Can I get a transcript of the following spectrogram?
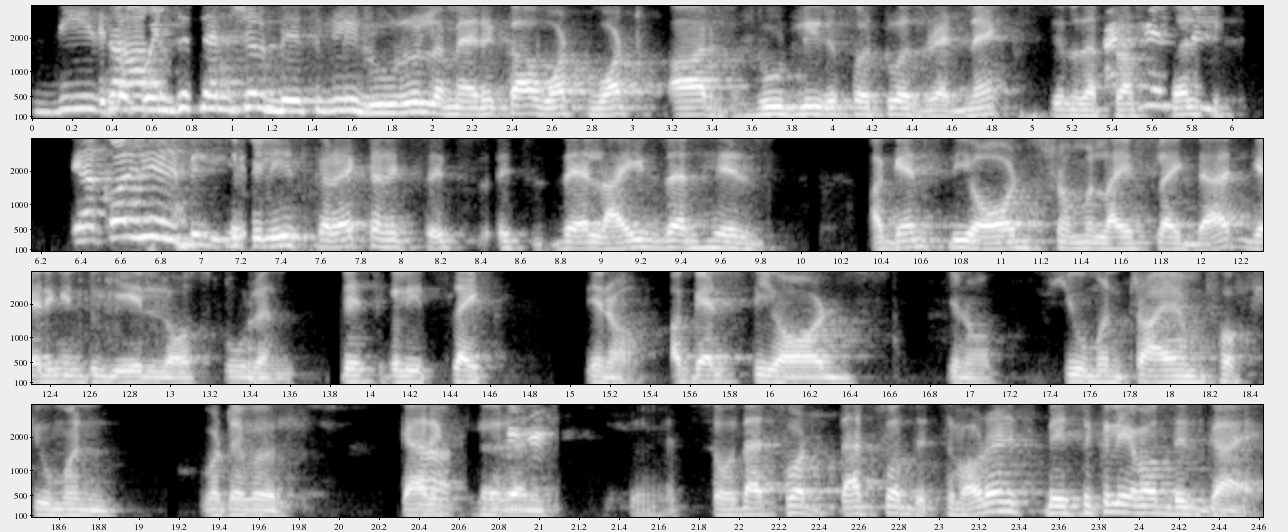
these it's are quintessential, basically rural America. What what are rudely referred to as rednecks? You know, that Rust Belt. They're called hillbillies. Hillbillies, correct, and it's it's it's their lives and his against the odds from a life like that, getting into Yale Law School, and basically it's like you know against the odds, you know, human triumph of human whatever character, uh, and so that's what that's what it's about, and it's basically about this guy,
